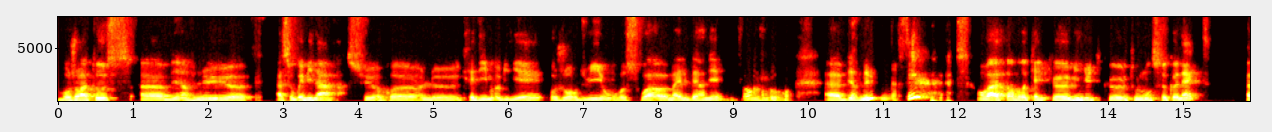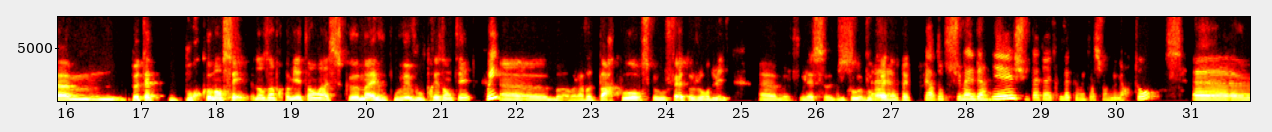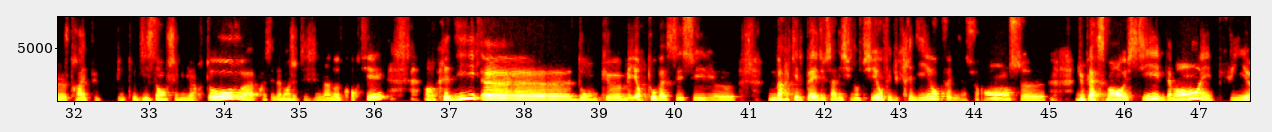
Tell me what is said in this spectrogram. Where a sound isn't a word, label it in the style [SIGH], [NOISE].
Bonjour à tous, euh, bienvenue euh, à ce webinaire sur euh, le crédit immobilier. Aujourd'hui, on reçoit Maëlle Bernier. Bonjour, bienvenue. Merci. [LAUGHS] on va attendre quelques minutes que tout le monde se connecte. Peut-être pour commencer, dans un premier temps, est-ce que Maëlle, vous pouvez vous présenter? Oui. Bah, voilà, votre parcours, ce que vous faites aujourd'hui. Euh, bah, je vous laisse euh, du coup vous euh, présenter. je suis Maëlle Bernier, je suis la directrice de la communication de Meilleur Taux. je travaille depuis bientôt 10 ans chez Meilleur Taux. précédemment, j'étais chez un autre courtier en crédit. donc, Meilleur Taux, bah, c'est une marketplace du service financier. On fait du crédit, on fait des assurances, du placement aussi, évidemment. Et puis,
